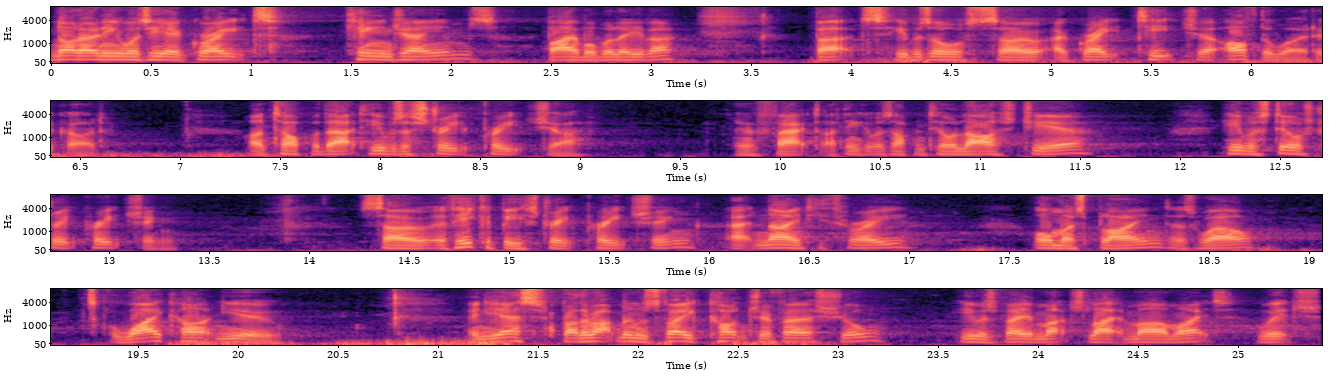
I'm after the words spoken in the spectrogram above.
Not only was he a great King James Bible believer, but he was also a great teacher of the Word of God. On top of that, he was a street preacher. In fact, I think it was up until last year he was still street preaching. So if he could be street preaching at 93, almost blind as well, why can't you? And yes, Brother Ruckman was very controversial. He was very much like Marmite, which,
